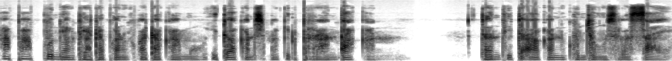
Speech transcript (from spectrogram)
apa pun yang dihadapkan kepada kamu itu akan semakin berantakan dan tidak akan kunjung selesai.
